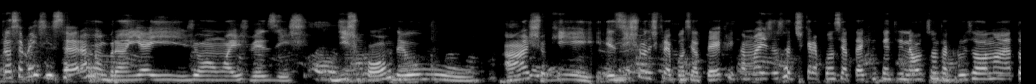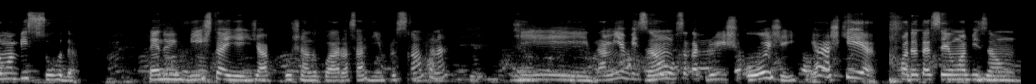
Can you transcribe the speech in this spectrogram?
Para ser bem sincera, Rambran, e aí João às vezes discorda, eu acho que existe uma discrepância técnica, mas essa discrepância técnica entre Náutico e Santa Cruz ela não é tão absurda tendo em vista, e já puxando, claro, a sardinha para o Santa, né? Que, na minha visão, o Santa Cruz hoje, e eu acho que pode até ser uma visão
